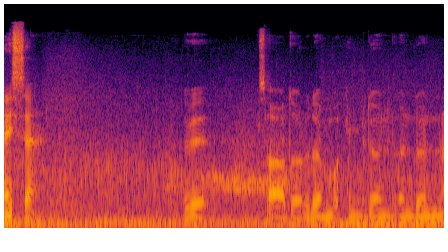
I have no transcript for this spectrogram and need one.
Neyse. Bir sağa doğru dön bakayım bir dön dön dön.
